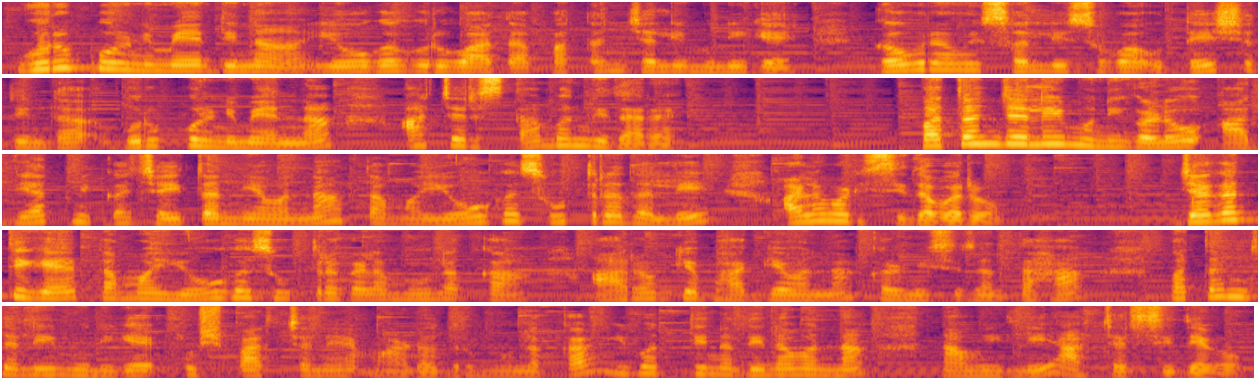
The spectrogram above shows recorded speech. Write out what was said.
ಗುರುಪೂರ್ಣಿಮೆ ದಿನ ಯೋಗ ಗುರುವಾದ ಪತಂಜಲಿ ಮುನಿಗೆ ಗೌರವ ಸಲ್ಲಿಸುವ ಉದ್ದೇಶದಿಂದ ಗುರುಪೂರ್ಣಿಮೆಯನ್ನ ಆಚರಿಸ್ತಾ ಬಂದಿದ್ದಾರೆ. ಪತಂಜಲಿ ಮುನಿಗಳು ಆಧ್ಯಾತ್ಮಿಕ ಚೈತನ್ಯವನ್ನ ತಮ್ಮ ಯೋಗ ಸೂತ್ರದಲ್ಲಿ ಅಳವಡಿಸಿದವರು. ಜಗತ್ತಿಗೆ ತಮ್ಮ ಯೋಗ ಸೂತ್ರಗಳ ಮೂಲಕ ಆರೋಗ್ಯ ಭಾಗ್ಯವನ್ನು ಕರುಣಿಸಿದಂತಹ ಪತಂಜಲಿ ಮುನಿಗೆ ಪುಷ್ಪಾರ್ಚನೆ ಮಾಡೋದ್ರ ಮೂಲಕ ಇವತ್ತಿನ ದಿನವನ್ನು ನಾವು ಇಲ್ಲಿ ಆಚರಿಸಿದೆವು.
